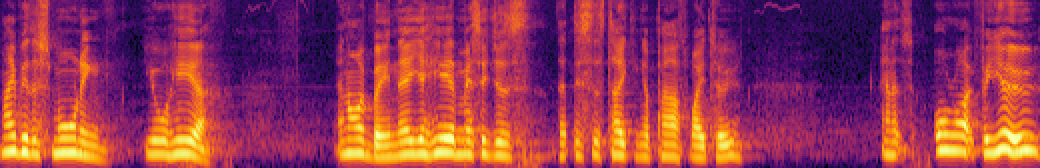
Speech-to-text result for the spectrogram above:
Maybe this morning you're here, and I've been there. You hear messages that this is taking a pathway to, and it's all right for you.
